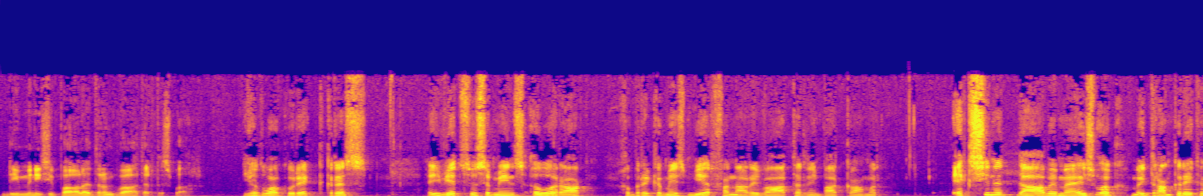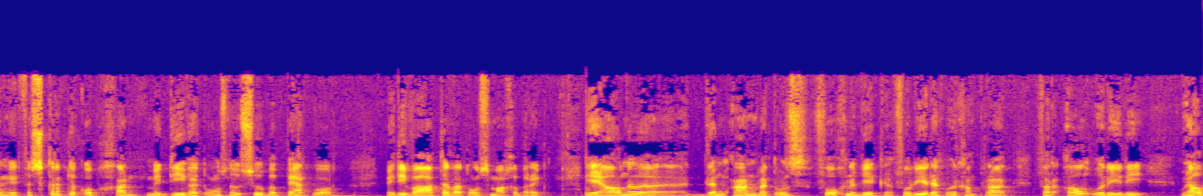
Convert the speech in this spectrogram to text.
die munisipale drinkwater te spaar. Heeltemal korrek, Chris. Jy weet soos 'n mens ouer raak, gebruik 'n mens meer van daardie water in die badkamer. Ek sien dit daar by my huis ook. My drankrekening het verskriklik opgegaan met die wat ons nou so beperk word met die water wat ons mag gebruik. Jy haal nou 'n ding aan wat ons volgende week volledig oor gaan praat, veral oor hierdie well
